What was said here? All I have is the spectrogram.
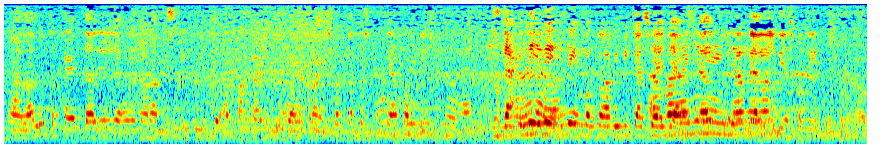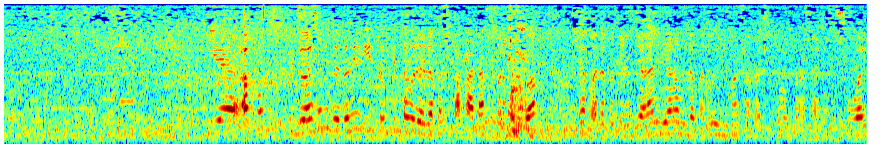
Nah lalu terkait dalil yang 500 ribu itu apakah itu uang transfer atau seperti apa? Enggak, ini, ini, ini mengklarifikasi aja aja dengan dalil dia seperti itu. Iya, aku jelasin udah tadi itu kita udah dapat kesepakatan berdua. Setiap ada pekerjaan dia akan mendapatkan 5 sampai 10 persen sesuai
